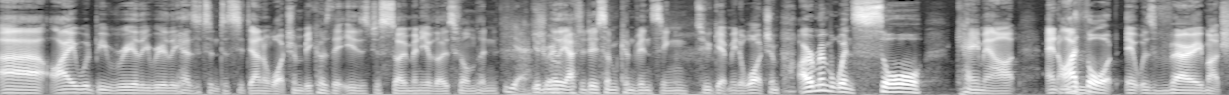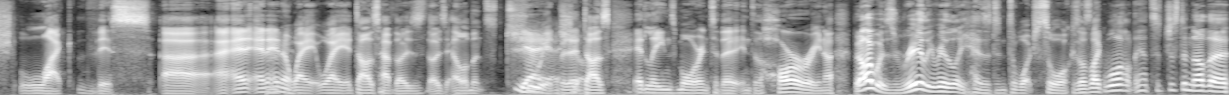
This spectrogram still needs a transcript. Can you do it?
Uh, I would be really, really hesitant to sit down and watch them because there is just so many of those films, and Yeah, you'd sure. really have to do some convincing to get me to watch them. I remember when Saw came out, and I Mm. thought it was very much like this, uh, and, and in a way, way it does have those those elements to Yeah, it, yeah, but sure. it does it leans more into the into the horror arena. But I was really, really hesitant to watch Saw because I was like, well, it's just another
